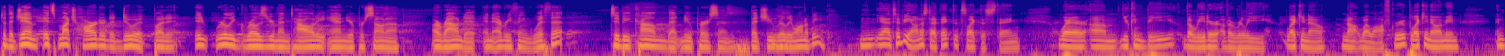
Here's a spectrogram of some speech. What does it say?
to the gym. It's much harder to do it, but it it really grows your mentality and your persona around it and everything with it to become that new person that you really want to be. Mm, Yeah, to be honest, I think it's like this thing where um, you can be the leader of a really, like, you know, not well off group. Like, you know, I mean, and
